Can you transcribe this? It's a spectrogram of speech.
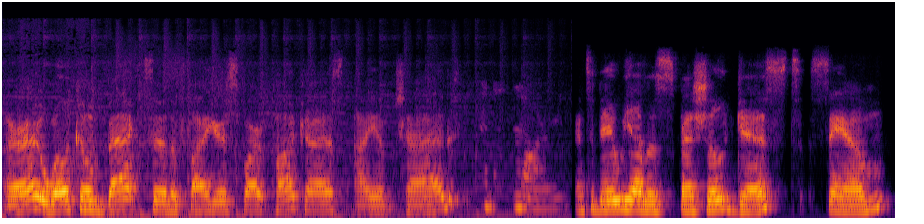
All right, welcome back to the Find Your Spark podcast. I am Chad. And I'm Mari. And today we have a special guest, Sam.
